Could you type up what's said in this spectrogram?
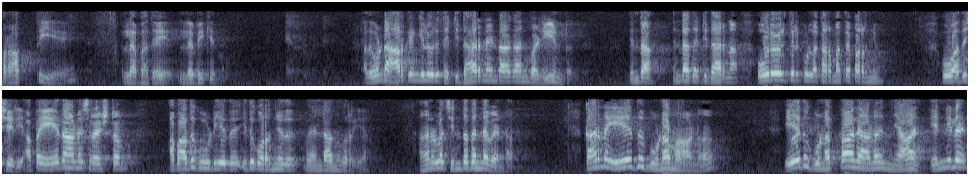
പ്രാപ്തിയെ ലഭതെ ലഭിക്കുന്നു. അതുകൊണ്ട് ആർക്കെങ്കിലും ഒരു തെറ്റിദ്ധാരണ ഉണ്ടാകാൻ വഴിയുണ്ട്. എന്താ? എന്താ തെറ്റിദ്ധാരണ? ഓരോരുത്തർക്കുള്ള കർമ്മത്തെ പറഞ്ഞു. ഓ അത് ശരി. അപ്പൊ ഏതാണ് ശ്രേഷ്ഠം? അപ്പൊ അത് കൂടിയത് ഇത് കുറഞ്ഞത് വേണ്ട എന്ന് പറയുക അങ്ങനെയുള്ള ചിന്ത തന്നെ വേണ്ട. കാരണം ഏത് ഗുണമാണ് ഏത് ഗുണത്താലാണ് ഞാൻ എന്നിലെ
